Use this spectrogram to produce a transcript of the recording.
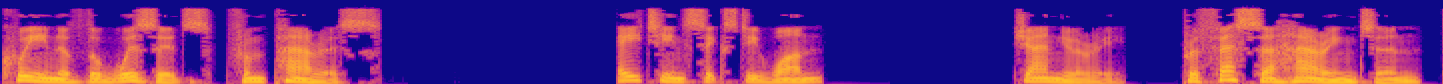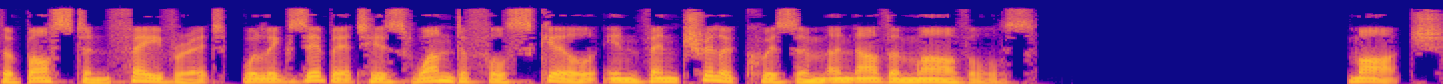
Queen of the Wizards, from Paris. 1861 January. Professor Harrington, the Boston favorite, will exhibit his wonderful skill in ventriloquism and other marvels. March.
